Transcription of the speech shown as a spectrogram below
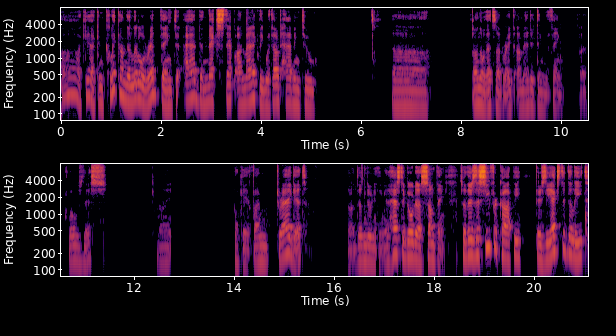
oh okay I can click on the little red thing to add the next step automatically without having to uh oh no that's not right. I'm editing the thing. So I close this. Can I okay if I drag it no it doesn't do anything. It has to go to something. So there's the C for copy. There's the X to delete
